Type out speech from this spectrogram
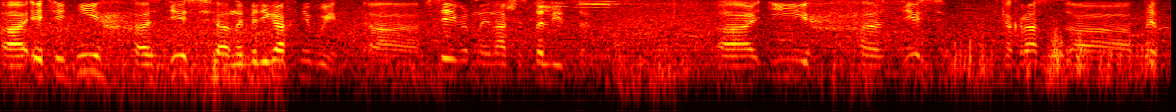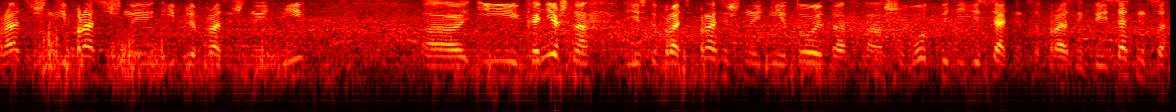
А, эти дни здесь, на берегах Невы, в северной нашей столице. И здесь как раз предпраздничные, и праздничные, и предпраздничные дни – и, конечно, если брать праздничные дни, то это а, Шивот, Пятидесятница, праздник Пятидесятница,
